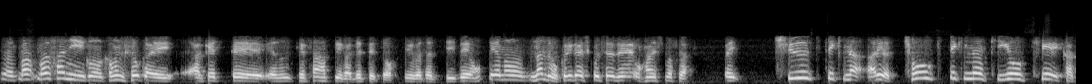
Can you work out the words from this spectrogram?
え、ま、まさにこの株主総会明けて、決算発表が出てという形で、本当にあの、何度も繰り返しこちらでお話しますが、はい中期的な、あるいは長期的な企業計画、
